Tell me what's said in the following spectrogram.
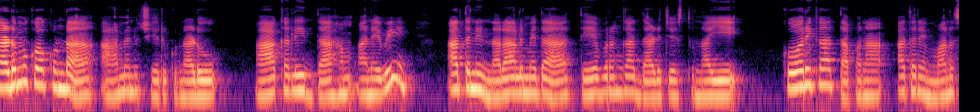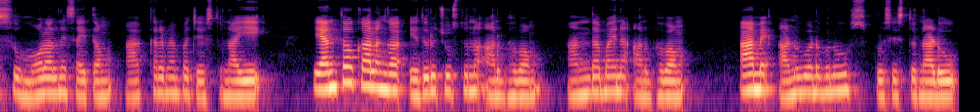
తడుముకోకుండా ఆమెను చేరుకున్నాడు. ఆకలి దాహం అనేవి అతని నరాల మీద తీవ్రంగా దాడి చేస్తున్నాయి. కోరిక తపన అతని మనస్సు మూలల్ని సైతం ఆక్రమింపచేస్తున్నాయి. ఎంతో కాలంగా ఎదురు చూస్తున్న అనుభవం అందమైన అనుభవం ఆమె అణువణువును స్పృశిస్తున్నాడు.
